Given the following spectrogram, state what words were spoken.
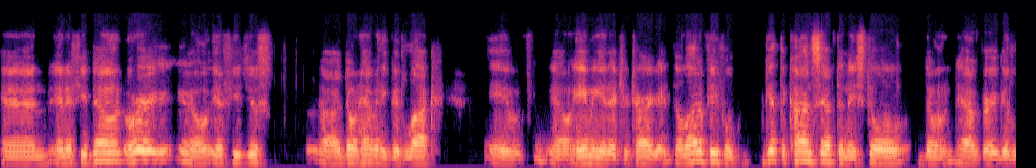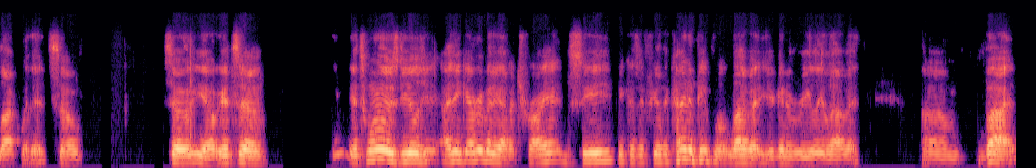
And and if you don't, or you know, if you just uh, don't have any good luck, if, you know, aiming it at your target. A lot of people get the concept and they still don't have very good luck with it. So, so you know, it's a it's one of those deals. I think everybody ought to try it and see because if you're the kind of people that love it, you're going to really love it. Um, but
